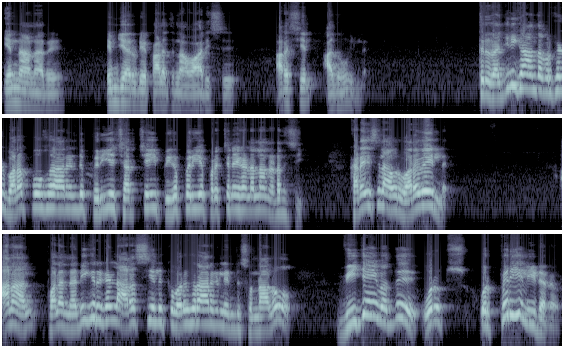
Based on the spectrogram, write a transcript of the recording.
என்ன ஆனாரு? எம்ஜிஆருடைய காலத்தில் நான் வாரிசு. அரசியல் அதுவும் இல்லை. திரு ரஜினிகாந்த் அவர்கள் வரப்போகிறார் என்று பெரிய சர்ச்சை மிகப்பெரிய பிரச்சனைகள் எல்லாம் நடந்துச்சு. கடைசியில் அவர் வரவே இல்லை. ஆனால் பல நடிகர்கள் அரசியலுக்கு வருகிறார்கள் என்று சொன்னாலும் விஜய் வந்து ஒரு ஒரு பெரிய லீடர் அவர்.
